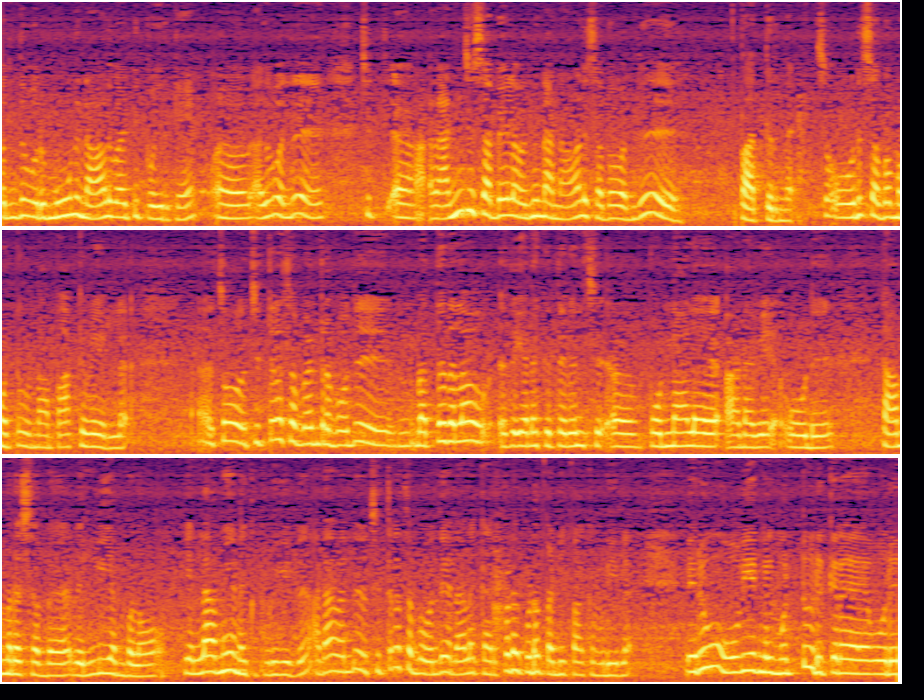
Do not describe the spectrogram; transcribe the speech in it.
வந்து ஒரு மூணு நாலு வாட்டி போயிருக்கேன். அதுவும் வந்து சித் அஞ்சு சபையில் வந்து நான் நாலு சபை வந்து பார்த்துருந்தேன். ஸோ ஒரு சபை மட்டும் நான் பார்க்கவே இல்லை. ஸோ சித்திர சபைன்ற போது மற்றதெல்லாம் அது எனக்கு தெரிஞ்சு பொன்னால் ஆனவே ஓடு. தாமர சபை வெள்ளியம்பலம் எல்லாமே எனக்கு புரியுது. ஆனால் வந்து சித்திர சபை வந்து என்னால் கற்பனை கூட பண்ணி பார்க்க முடியல. வெறும் ஓவியங்கள் மட்டும் இருக்கிற ஒரு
